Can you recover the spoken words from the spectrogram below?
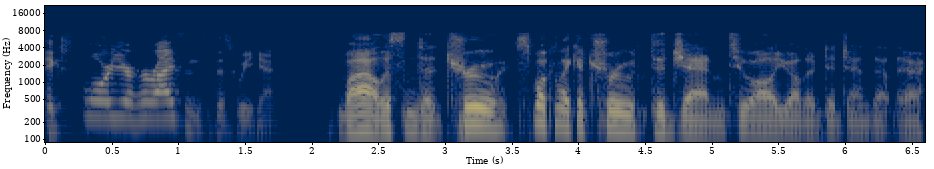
explore your horizons this weekend. Wow, listen to true spoken like a true degen to all you other degens out there.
